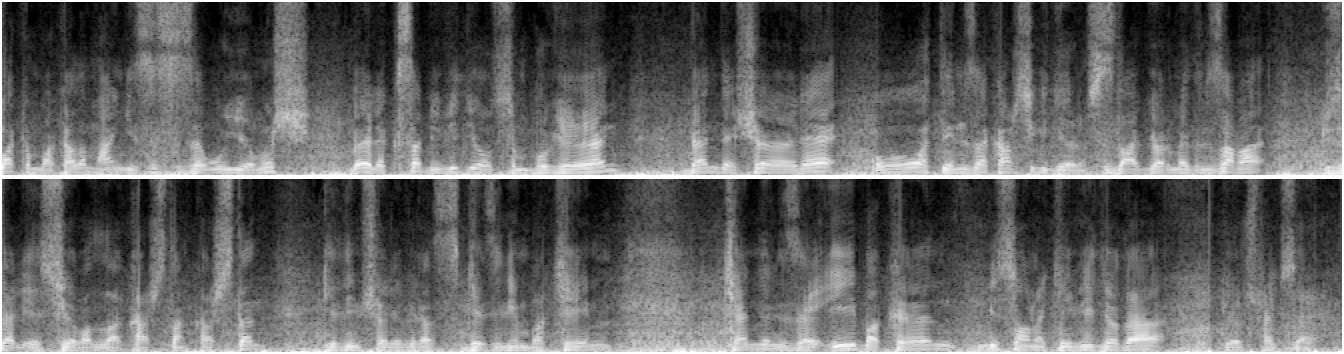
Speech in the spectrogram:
Bakın bakalım hangisi size uyuyormuş. Böyle kısa bir video olsun bugün. Ben de şöyle oh denize karşı gidiyorum. Siz daha görmediniz ama güzel esiyor vallahi karşıdan karşıdan. Gideyim şöyle biraz gezineyim bakayım. Kendinize iyi bakın. Bir sonraki videoda görüşmek üzere.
